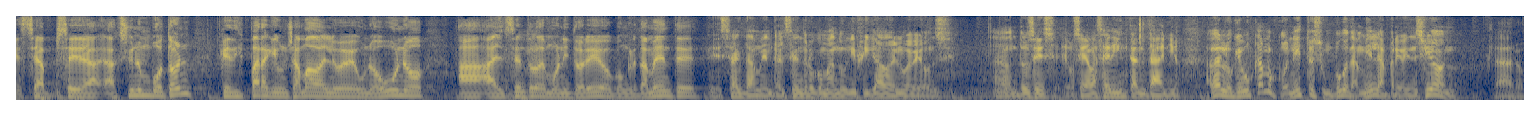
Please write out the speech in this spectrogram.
eh, se, se acciona un botón que dispara que un llamado al 911, a- al centro de monitoreo concretamente. Exactamente, al Centro Comando Unificado del 911. Ah, entonces, o sea, va a ser instantáneo. A ver, lo que buscamos con esto es un poco también la prevención. Claro.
